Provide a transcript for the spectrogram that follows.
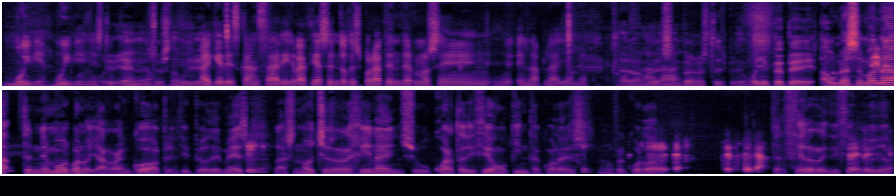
Muy bien, muy bien, Muy estupendo. bien, eso está muy bien. Hay que descansar y gracias entonces por atendernos en, en la playa. Mira, Claro, hombre, siempre a nuestra disposición. Oye, Pepe, a una semana tenemos, bueno, ya arrancó al principio de mes Sí. las Noches de Regina en su cuarta edición o quinta, ¿cuál es? No recuerdo. Eh, tercera. Tercera edición, yo ya,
